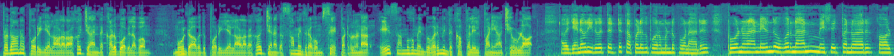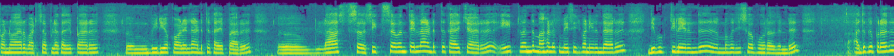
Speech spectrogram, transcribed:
பிரதான பொறியியலாளராக ஜாயந்த கலுபோவிலவும் மூன்றாவது பொறியியலாளராக ஜனக சமேந்திரவும் செயற்பட்டுள்ளனர். ஏ. சண்முகம் என்பவரும் இந்த கப்பலில் பணியாற்றியுள்ளார். அவர் ஜனவரி இருபத்தெட்டு கப்பலுக்கு போகிறோம்னு போனார். போன நாள்லேருந்து ஒவ்வொரு நாளும் மெசேஜ் பண்ணுவார் கால் பண்ணுவார் வாட்ஸ்அப்பில் கதைப்பார் வீடியோ கால் எல்லாம் எடுத்து கதைப்பார். லாஸ்ட் சிக்ஸ் செவன்த் எல்லாம் எடுத்து கதைச்சார். எயித் வந்து மகளுக்கு மெசேஜ் பண்ணியிருந்தார். திபுக்தியிலேருந்து மொகஜிசோ போகிறதுண்டு அதுக்கு பிறகு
